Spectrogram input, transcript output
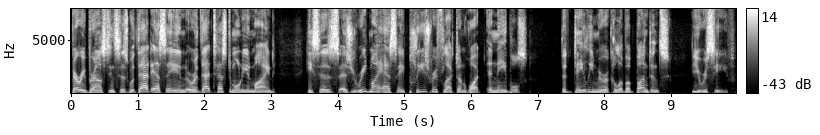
Barry Brownstein says, with that essay in, or that testimony in mind, he says, as you read my essay, please reflect on what enables the daily miracle of abundance you receive.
